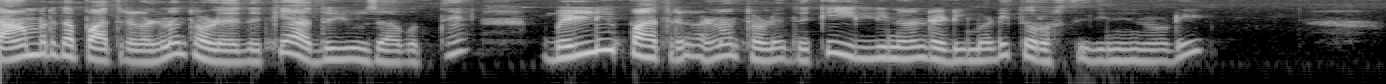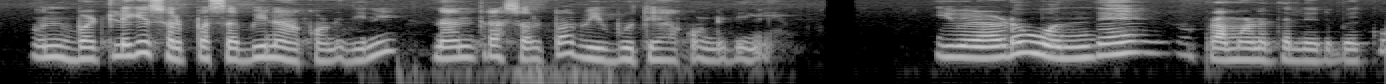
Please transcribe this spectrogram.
ತಾಮ್ರದ ಪಾತ್ರೆಗಳನ್ನ ತೊಳೆಯೋದಕ್ಕೆ ಅದು ಯೂಸ್ ಆಗುತ್ತೆ. ಬೆಳ್ಳಿ ಪಾತ್ರೆಗಳನ್ನ ತೊಳೆಯೋದಕ್ಕೆ ಇಲ್ಲಿ ನಾನು ರೆಡಿ ಮಾಡಿ ತೋರಿಸ್ತಿದ್ದೀನಿ ನೋಡಿ. ಒಂದು ಬಟ್ಲಿಗೆ ಸ್ವಲ್ಪ ಸಬ್ಬಿನ ಹಾಕ್ಕೊಂಡಿದ್ದೀನಿ ನಂತರ ಸ್ವಲ್ಪ ವಿಭೂತಿ ಹಾಕ್ಕೊಂಡಿದ್ದೀನಿ ಇವೆರಡು ಒಂದೇ ಪ್ರಮಾಣದಲ್ಲಿರಬೇಕು.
